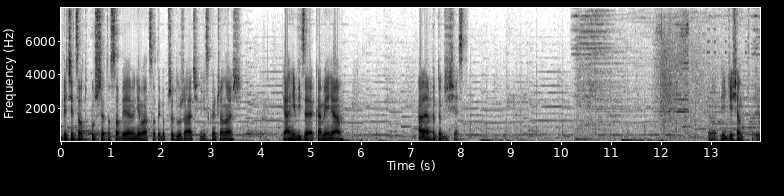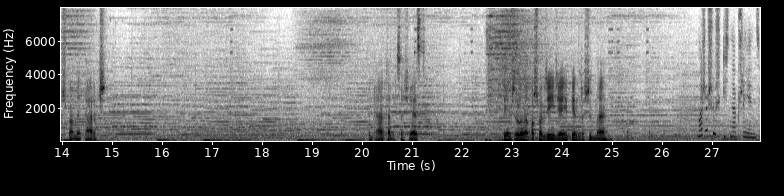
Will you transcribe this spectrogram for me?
Wiecie co, odpuszczę to sobie. Nie ma co tego przedłużać w nieskończoność. Ja nie widzę kamienia. Ale na pewno gdzieś jest. Dobra, 50 już mamy tarcz. Dobra, tam coś jest. Wiem, że Luna poszła gdzie indziej, piętro siódme. Możesz już iść na przyjęcie?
